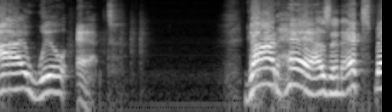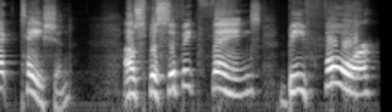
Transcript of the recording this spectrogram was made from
I will act. God has an expectation of specific things before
